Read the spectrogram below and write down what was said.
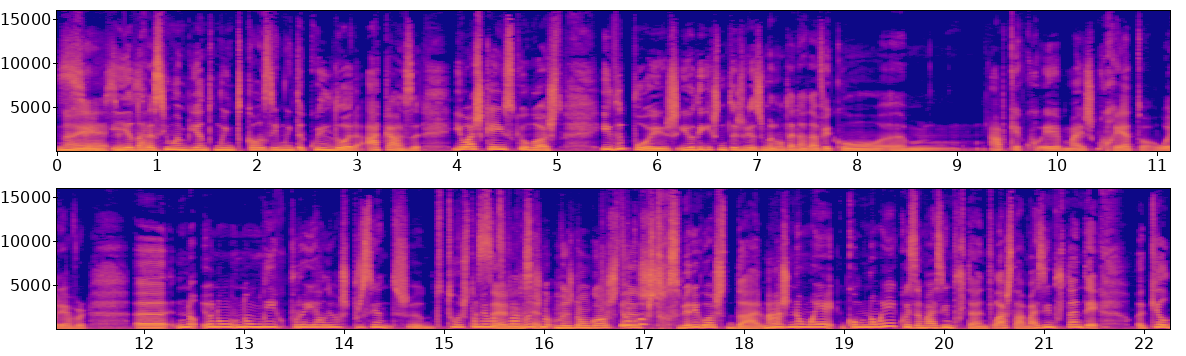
não é? Sim, sim, e a dar sim. assim um ambiente muito cozy, muito acolhedor à casa. E eu acho que é isso que eu gosto. E depois, e eu digo isto muitas vezes, mas não tem nada a ver com. hum, ah, porque é, é mais correto ou whatever. Ah, não, eu não, não ligo por aí além aos presentes. Ah, De tu, estou mesmo a Sério, falar a mas, sério. não, mas não gostas. Eu gosto de receber e gosto de dar, mas não é, como não é a coisa mais importante, lá está, mais importante é aquele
